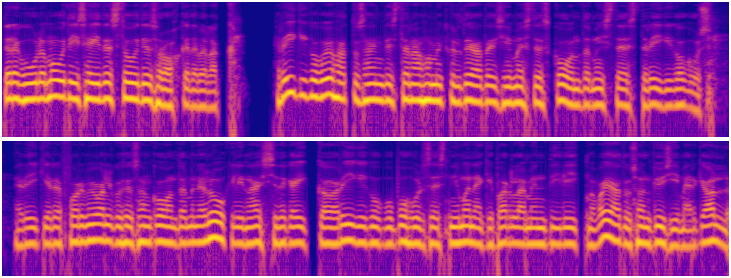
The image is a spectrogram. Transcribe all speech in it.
tere kuulama uudiseid stuudios Rohke Debelak riigikogu juhatus andis täna hommikul teada esimestest koondamistest Riigikogus. riigireformi valguses on koondamine loogiline asjade käik ka Riigikogu puhul, sest nii mõnegi parlamendiliikme vajadus on küsimärgi all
